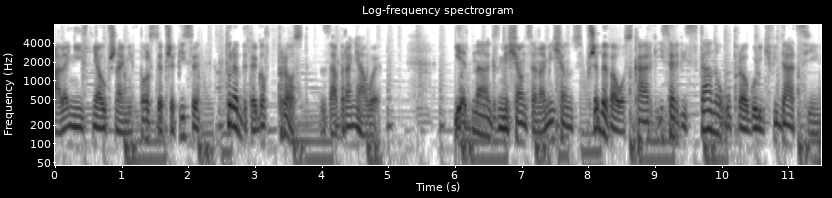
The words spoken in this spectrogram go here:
ale nie istniały przynajmniej w Polsce przepisy, które by tego wprost zabraniały. Jednak z miesiąca na miesiąc przybywało skarg i serwis stanął u progu likwidacji,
